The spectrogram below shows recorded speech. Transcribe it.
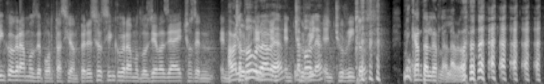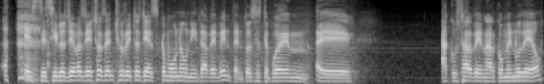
cinco gramos de portación, pero esos cinco gramos los llevas ya hechos en... en A ver, ¿la chur- puedo volver en- a en- churritos. Me encanta leerla, la verdad. este, si los llevas hechos en churritos ya es como una unidad de venta. Entonces te pueden eh, acusar de narcomenudeo.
